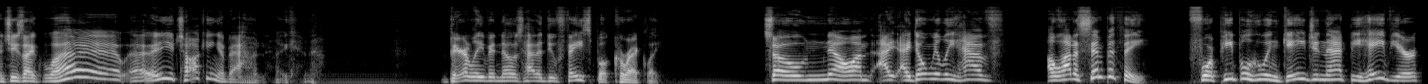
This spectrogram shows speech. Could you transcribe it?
And she's like, What? What are you talking about? Like, barely even knows how to do Facebook correctly. So no, I'm I, I don't really have a lot of sympathy for people who engage in that behavior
